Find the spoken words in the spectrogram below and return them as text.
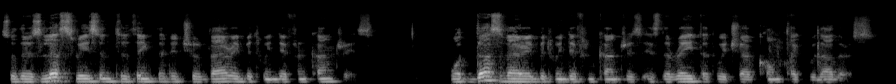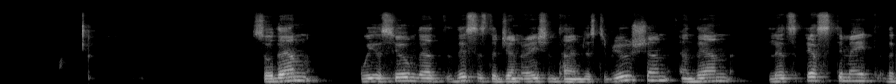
So there's less reason to think that it should vary between different countries. What does vary between different countries is the rate at which you have contact with others. So then we assume that this is the generation time distribution, and then let's estimate the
